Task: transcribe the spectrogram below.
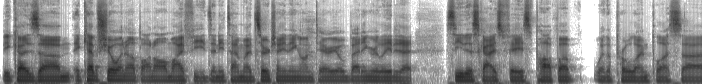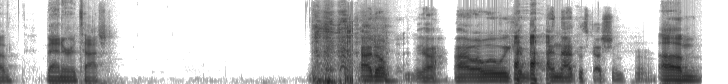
because um, it kept showing up on all my feeds anytime I'd search anything Ontario betting related. I see this guy's face pop up with a Proline Plus uh, banner attached. I don't. Yeah, uh, well, we can end that discussion. Um,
